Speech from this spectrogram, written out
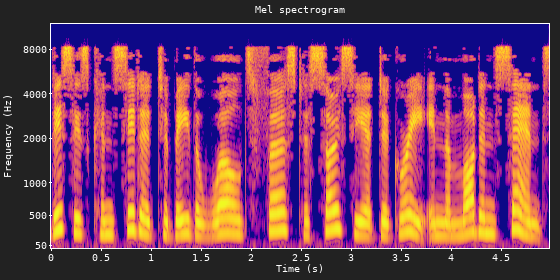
this is considered to be the world's first associate degree in the modern sense,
